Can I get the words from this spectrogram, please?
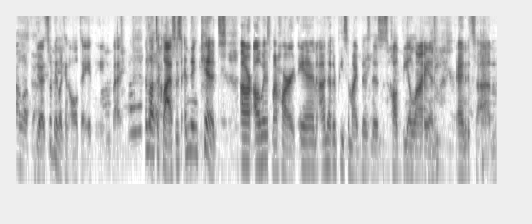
I love that. yeah, it's will be like an all day thing, but and lots of classes. And then kids are always my heart. And another piece of my business is called Be a Lion. And it's um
